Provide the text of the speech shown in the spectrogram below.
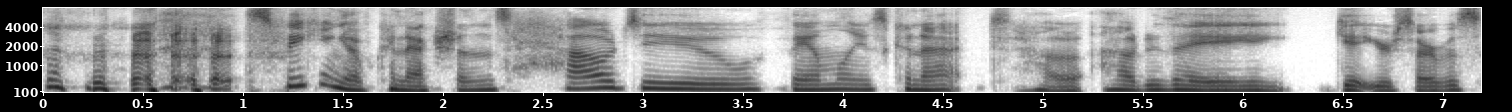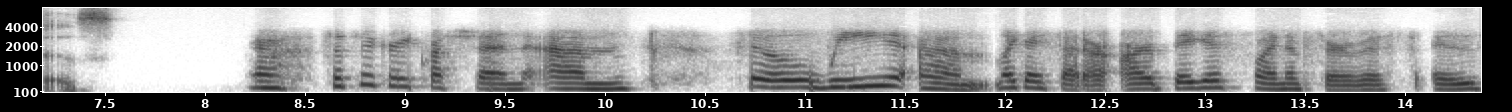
Speaking of connections, how do families connect? How how do they get your services? Oh, such a great question. Um, so we, um, like I said, our, our biggest line of service is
